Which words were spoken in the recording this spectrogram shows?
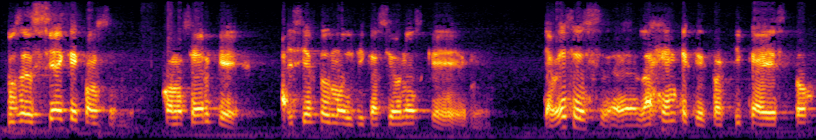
Entonces sí hay que conocer que hay ciertas modificaciones que, a veces eh, la gente que practica esto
